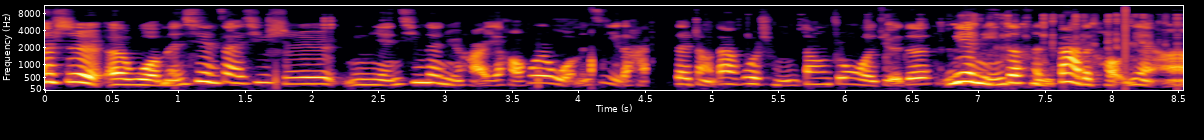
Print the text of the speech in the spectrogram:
但是，呃，我们现在其实年轻的女孩也好，或者我们自己的孩子在长大过程当中，我觉得面临的很大的考验啊，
